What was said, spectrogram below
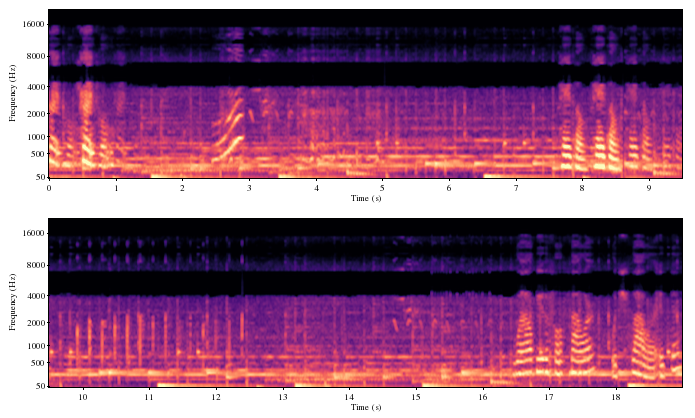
Hazel. Hazel. Hazel, hazel, hazel, hazel. Well, beautiful flower, which flower is this?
